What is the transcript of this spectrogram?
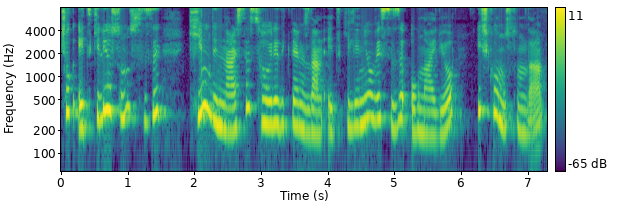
çok etkiliyorsunuz. Sizi kim dinlerse söylediklerinizden etkileniyor ve sizi onaylıyor. İş konusunda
